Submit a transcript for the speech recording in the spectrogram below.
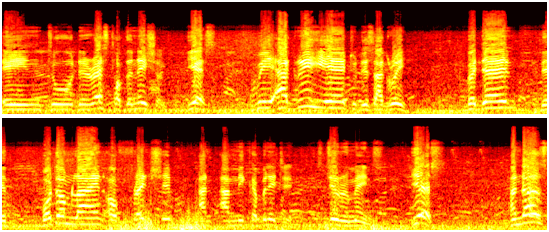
into the rest of the nation. Yes, we agree here to disagree, but then the bottom line of friendship and amicability still remains. Yes, and that's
